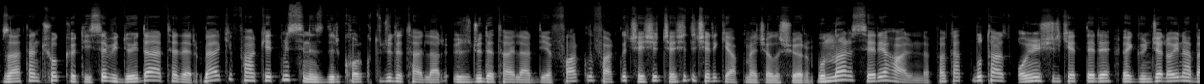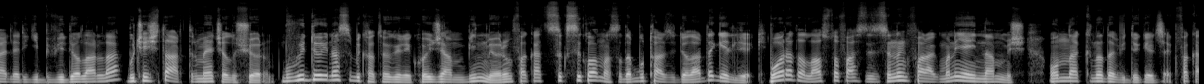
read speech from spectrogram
Zaten çok kötüyse videoyu da ertelerim. Belki fark etmişsinizdir korkutucu detaylar, üzücü detaylar diye farklı farklı çeşit çeşit içerik yapmaya çalışıyorum. Bunlar seri halinde fakat bu tarz oyun şirketleri ve güncel oyun haberleri gibi videolarla bu çeşidi arttırmaya çalışıyorum. Bu videoyu nasıl bir kategoriye koyacağımı bilmiyorum fakat sık sık olmasa da bu tarz videolarda gelecek. Bu arada Last of Us dizisinin fragmanı yayınlanmış. Onun hakkında da video gelecek fakat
